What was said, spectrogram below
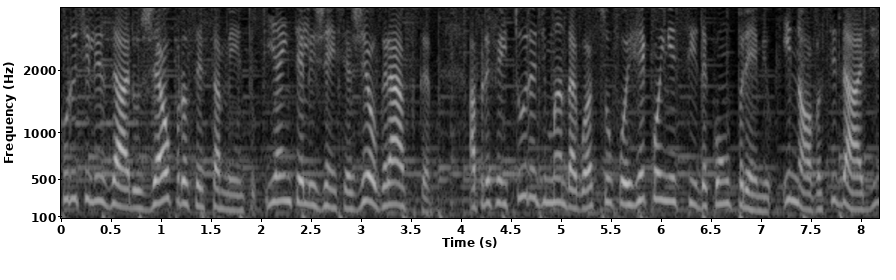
Por utilizar o geoprocessamento e a inteligência geográfica, a Prefeitura de Mandaguaçu foi reconhecida com o prêmio Inova Cidade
